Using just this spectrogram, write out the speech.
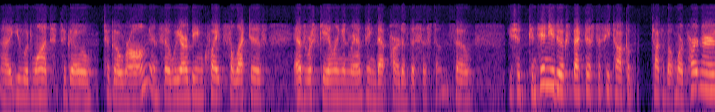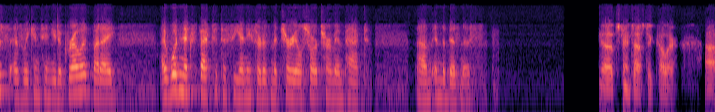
uh, you would want to go to go wrong. And so we are being quite selective as we're scaling and ramping that part of the system. So you should continue to expect us to see talk talk about more partners as we continue to grow it, but I I wouldn't expect to see any sort of material short-term impact um, in the business. Yeah, that's fantastic color. Uh,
